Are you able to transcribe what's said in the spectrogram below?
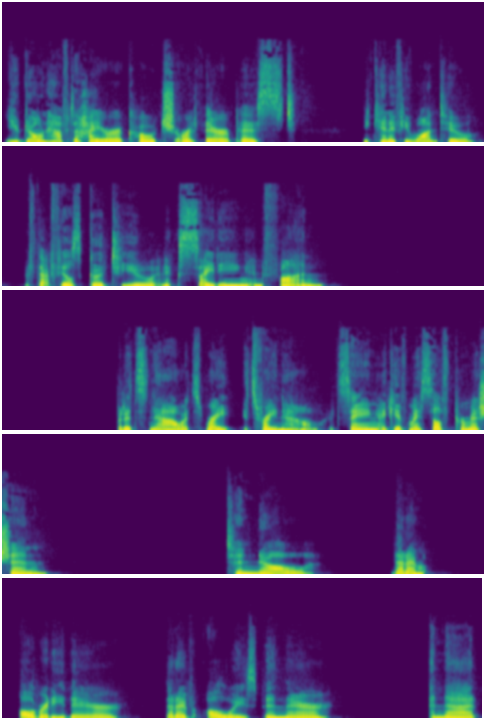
You don't have to hire a coach or a therapist. You can if you want to, if that feels good to you and exciting and fun. But it's now, it's right, it's right now. It's saying, I give myself permission to know that I'm already there, that I've always been there, and that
